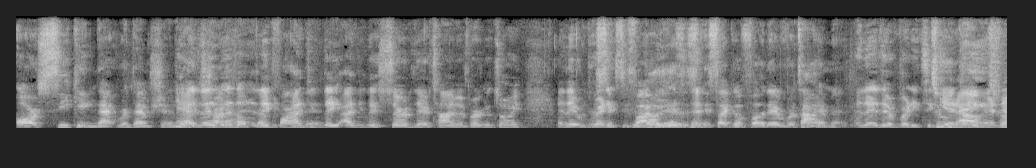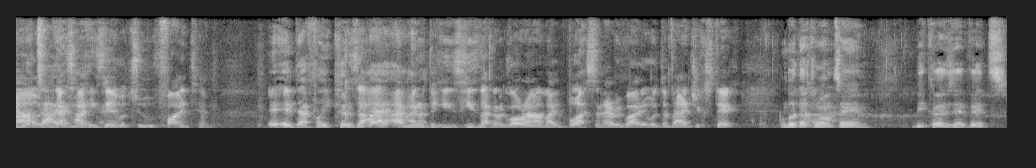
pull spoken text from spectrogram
are seeking that redemption. Yeah, and they, he's trying to they- help them they- find I think it. they I think they served their time in purgatory and they're For ready 65 65 years. years. It's, it's like a fu- their retirement. and they they're ready to Two get out and from now that's how he's able to find him. It, it definitely could be I, that. I, I, mean, I don't think he's he's not gonna go around like blessing everybody with the magic stick. But that's what I'm saying. Because if it's,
